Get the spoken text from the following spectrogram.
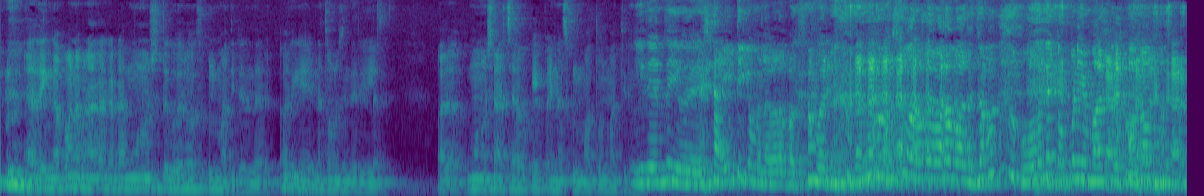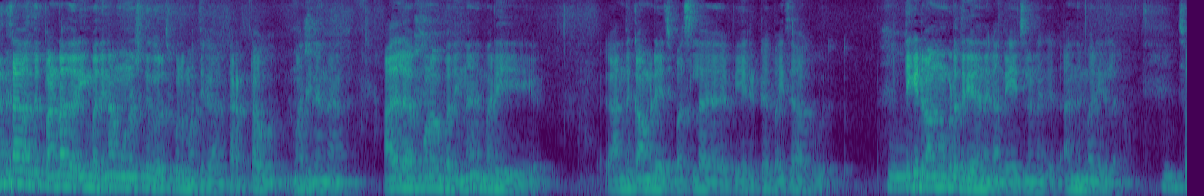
அது எங்கள் அப்பா என்ன பண்ணாரு கரெக்டாக மூணு வருஷத்துக்கு ஒரு ஸ்கூல் மாற்றிட்டு இருந்தார். அவருக்கு என்ன தோணுச்சுன்னு தெரியல. மூணு வருஷம் ஆச்சா ஓகே என்ன ஸ்கூல் மாற்றணும் மாற்றிடுவார் இது வந்து இவர் ஐடி கம்பெனியில் வேலை பார்க்குற மாதிரி. வேலை பார்த்துட்டோம். உடனே கம்பெனியை மாற்றிடுவோம் கரெக்டாக வந்து பன்னெண்டாவது வரைக்கும் பார்த்தீங்கன்னா மூணு வருஷத்துக்கு ஒரு ஸ்கூல் மாற்றிருக்காங்க கரெக்டாக மாற்றிட்டு இருந்தாங்க. அதில் போனது பார்த்தீங்கன்னா இது மாதிரி அந்த காமெடி ஆச்சு. பஸ்ஸில் ஏறிட்டு பைசா டிக்கெட் வாங்கணும் கூட தெரியாது எனக்கு அந்த ஏஜ்ல எனக்கு. அந்த மாதிரி இதுல. ஸோ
